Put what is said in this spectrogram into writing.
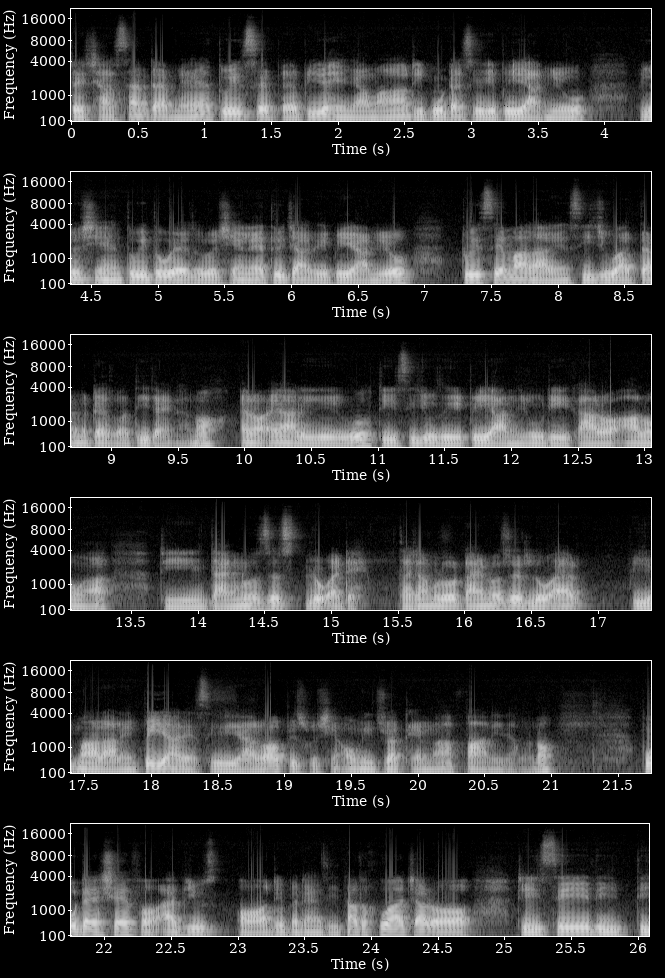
တေချာစမ်းတက်မယ်သွေးစစ်ပဲပြီးတဲ့ဟင်ညာမှာဒီ potassium တွေပေးရမျိုး ပြီးလို့ရှိရင်သွေးတိုးတယ်ဆိုလို့ရှိရင်လည်းသွေးကြစီပေးရမျိုးတွေးစစ်မှလာရင်စီဂျူကတက်မတက်ဆိုတာသိတိုင်းတာเนาะအဲ့တော့အဲ့ဟာလေးတွေကိုဒီစီဂျူစီပေးရမျိုးတွေကတော့အားလုံးကဒီ diagnosis လိုအပ်တယ်ဒါကြောင့်မလို့ diagnosis လိုအပ်ပြီးမှလာရင်ပေးရတဲ့စီတွေကတော့ prescription only drug ထဲမှာပါနေတာပေါ့เนาะ potential for abuse or dependency နောက်တစ်ခုကကြတော့ဒီဆေးဒီဒီ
